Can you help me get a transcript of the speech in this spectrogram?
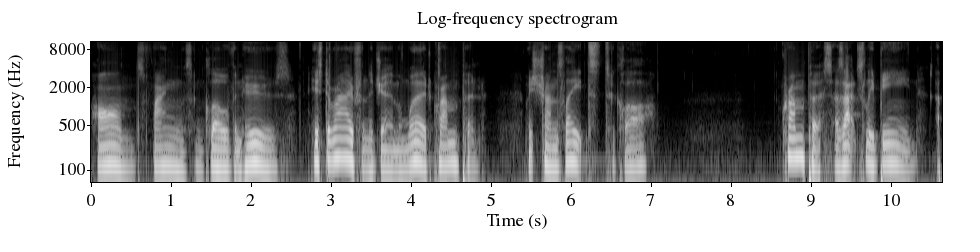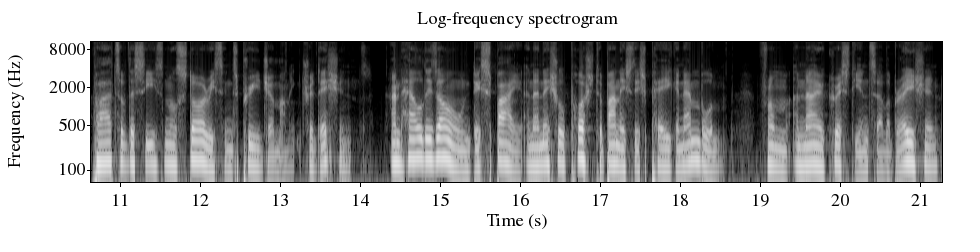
horns, fangs, and cloven hooves is derived from the German word Krampen, which translates to claw. Krampus has actually been a part of the seasonal story since pre Germanic traditions and held his own despite an initial push to banish this pagan emblem from a now Christian celebration.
